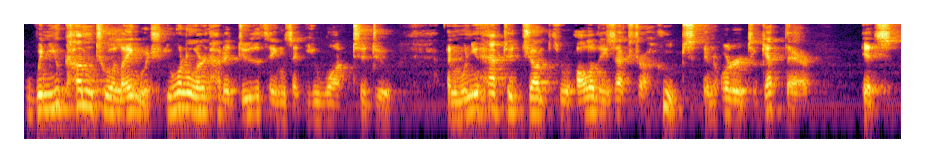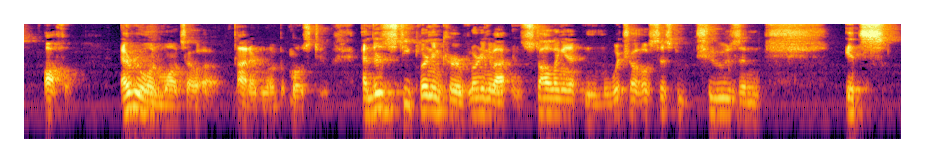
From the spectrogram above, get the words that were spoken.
When you come to a language, you want to learn how to do the things that you want to do. And when you have to jump through all of these extra hoops in order to get there, it's awful. Everyone wants OO, not everyone, but most do. And there's a steep learning curve learning about installing it and which OO system to choose, and it's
